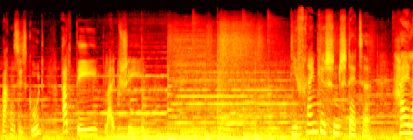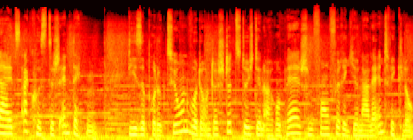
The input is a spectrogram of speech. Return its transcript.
machen Sie es gut. Ade, bleib schön. Die fränkischen Städte. Highlights akustisch entdecken. Diese Produktion wurde unterstützt durch den Europäischen Fonds für regionale Entwicklung.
